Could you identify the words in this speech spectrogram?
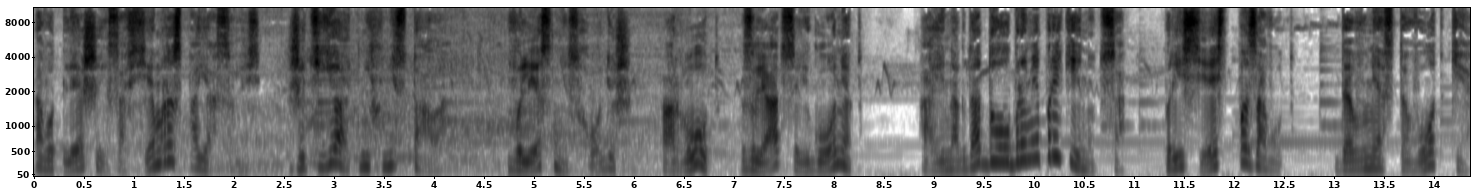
А вот лешие совсем распоясались. Житья от них не стало. В лес не сходишь, орут, злятся и гонят. А иногда добрыми прикинутся, присесть позовут – да вместо водки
